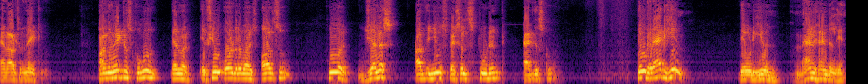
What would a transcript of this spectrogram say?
an alternative. On the way to school, there were a few older boys also who were jealous of the new special student at the school. They would rag him. They would even manhandle him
